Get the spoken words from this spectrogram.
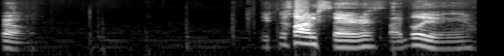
Bro. You can climb stairs, I believe in you.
